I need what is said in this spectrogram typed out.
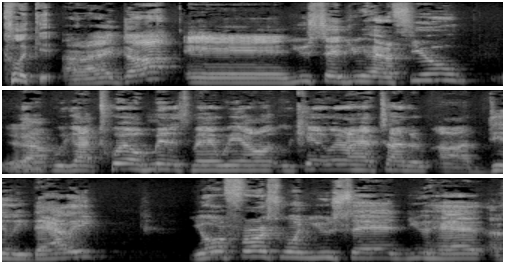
Click it. All right, Doc. And you said you had a few. Yeah. Doc, we got twelve minutes, man. We don't, we can't, we don't have time to uh, dilly dally. Your first one, you said you had a.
